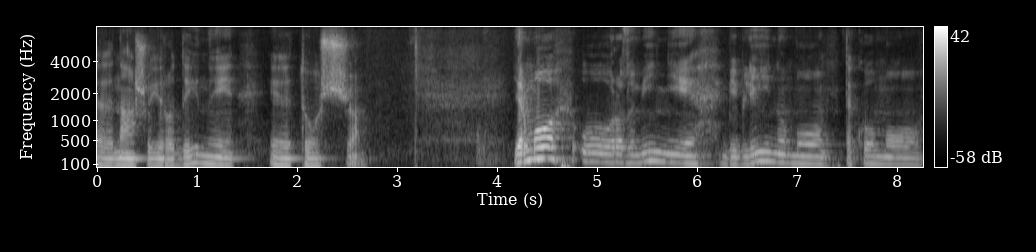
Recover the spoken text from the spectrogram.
е, нашої родини е, тощо. Ярмо у розумінні біблійному, такому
